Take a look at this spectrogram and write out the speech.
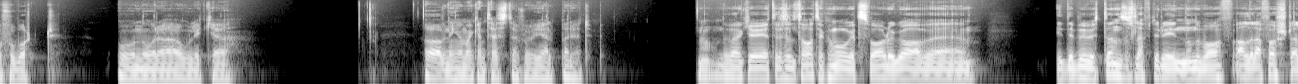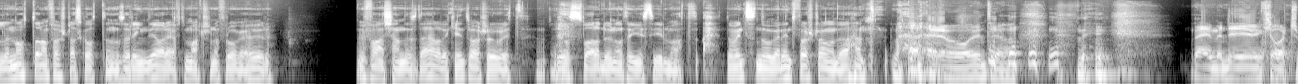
Att få bort. Och några olika övningar man kan testa för att hjälpa det. Typ. Ja, det verkar ju ge ett resultat. Jag kommer ihåg ett svar du gav eh, i debuten så släppte du in, om det var allra första eller något av de första skotten så ringde jag dig efter matchen och frågade hur, hur fan kändes det här? Det kan inte vara så roligt. Då svarade du någonting i stil med att "Äh, det var inte så noga, det är inte första gången det har hänt. Nej, det var ju inte det. Nej, men det är ju klart.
